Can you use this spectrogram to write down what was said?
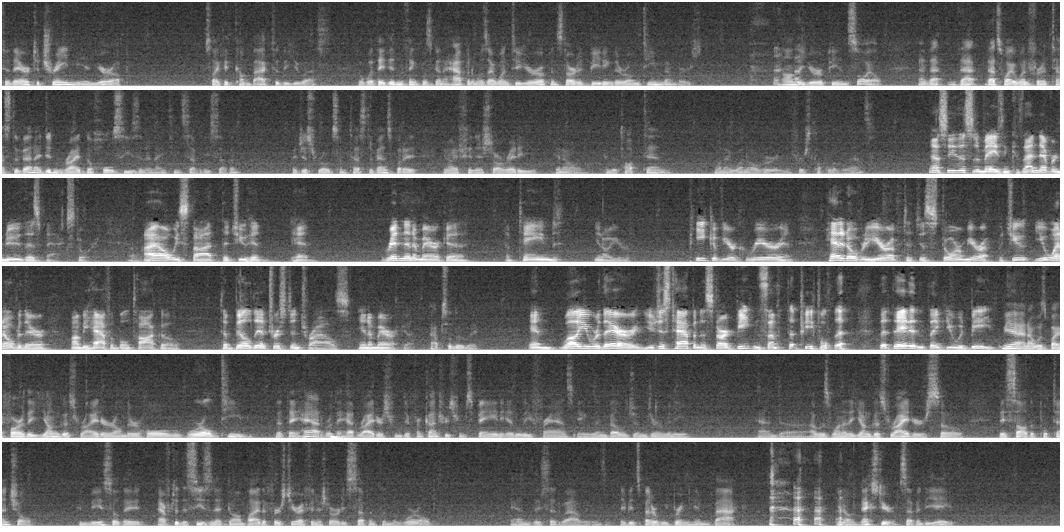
to there to train me in Europe, so I could come back to the U.S. But what they didn't think was going to happen was I went to Europe and started beating their own team members on the European soil. And that, that that's why I went for a test event. I didn't ride the whole season in 1977. I just rode some test events, but I you know I finished already, you know, in the top 10 when I went over in the first couple of events. Now, see, this is amazing because I never knew this backstory. Uh, I always thought that you had had ridden in America, obtained, you know, your peak of your career, and headed over to Europe to just storm Europe. But you you went over there on behalf of Bultaco to build interest in trials in America. Absolutely. And while you were there, you just happened to start beating some of the people that that they didn't think you would beat. Yeah, and I was by far the youngest rider on their whole world team. that they had, where they had riders from different countries, from Spain, Italy, France, England, Belgium, Germany, and uh, I was one of the youngest riders, so they saw the potential in me. So they, after the season had gone by, the first year I finished already seventh in the world, and they said, "Wow, maybe it's better we bring him back." you know, next year, '78.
